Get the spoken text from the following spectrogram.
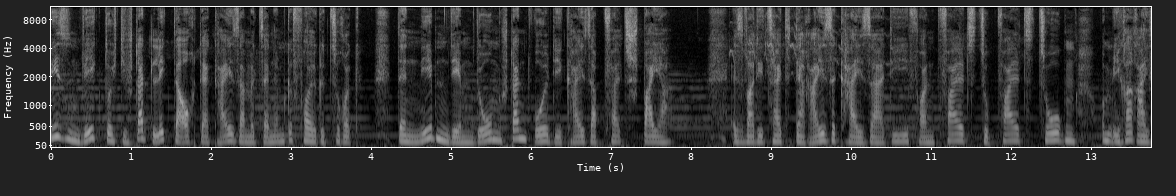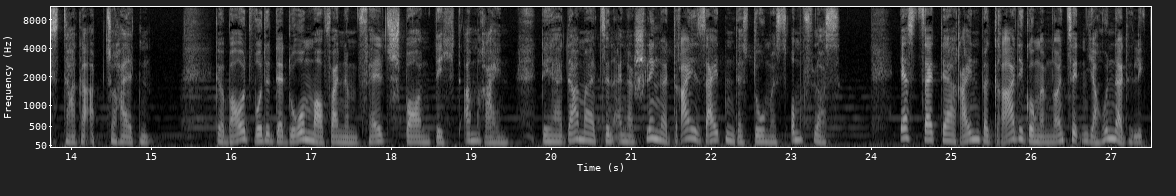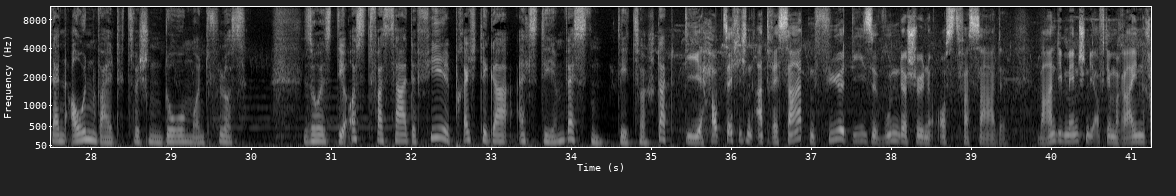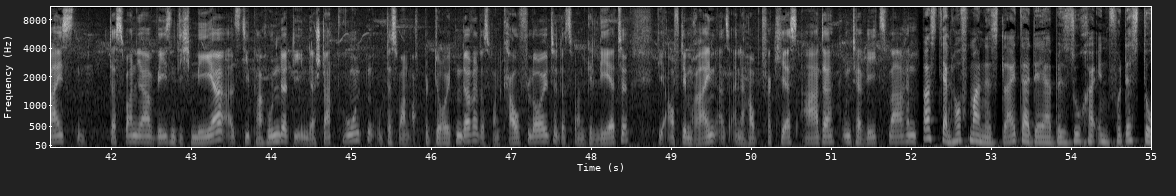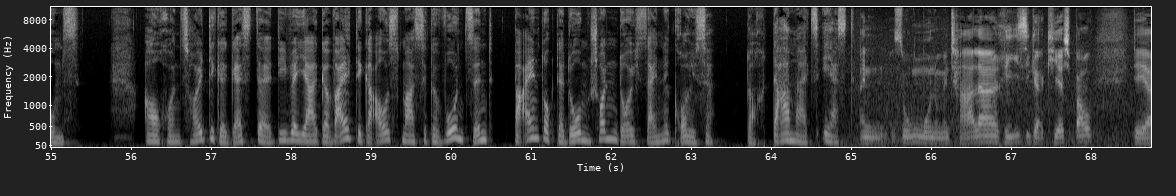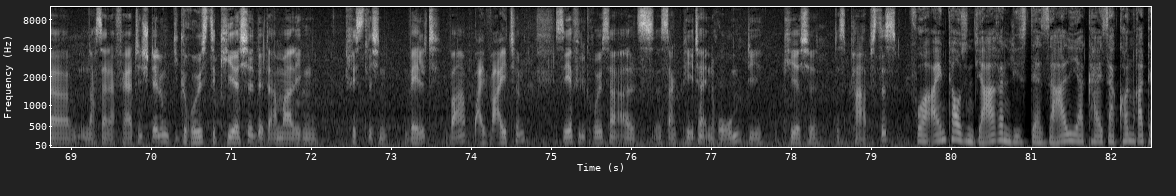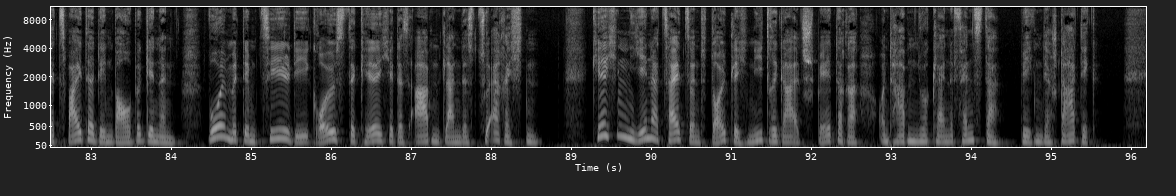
Diesen Weg durch die Stadt legte auch der Kaiser mit seinem Gefolge zurück, denn neben dem Dom stand wohl die Kaiserpfalz Speyer. Es war die Zeit der Reisekaiser, die von Pfalz zu Pfalz zogen, um ihre Reichstage abzuhalten. Gebaut wurde der Dom auf einem Felssporn dicht am Rhein, der damals in einer Schlinge drei Seiten des Domes umfloss. Erst seit der Rheinbegradigung im 19. Jahrhundert liegt ein Auenwald zwischen Dom und Fluss. So ist die Ostfassade viel prächtiger als die im Westen, die zur Stadt. Die hauptsächlichen Adressaten für diese wunderschöne Ostfassade waren die Menschen, die auf dem Rhein reisten das waren ja wesentlich mehr als die paar hundert, die in der Stadt wohnten. Und das waren auch bedeutendere, das waren Kaufleute, das waren Gelehrte, die auf dem Rhein als eine Hauptverkehrsader unterwegs waren. Bastian Hoffmann ist Leiter der Besucherinfo des Doms. Auch uns heutige Gäste, die wir ja gewaltige Ausmaße gewohnt sind, beeindruckt der Dom schon durch seine Größe. Doch damals erst. Ein so monumentaler, riesiger Kirchbau, der nach seiner Fertigstellung die größte Kirche der damaligen christlichen Welt war, bei weitem. Sehr viel größer als St. Peter in Rom, die Kirche des Papstes. Vor 1000 Jahren ließ der Salier-Kaiser Konrad II. den Bau beginnen, wohl mit dem Ziel, die größte Kirche des Abendlandes zu errichten. Kirchen jener Zeit sind deutlich niedriger als spätere und haben nur kleine Fenster, wegen der Statik.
